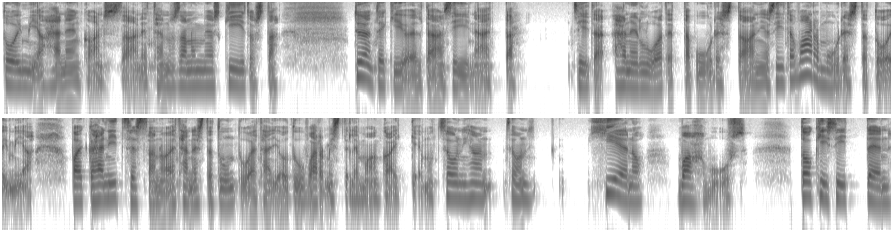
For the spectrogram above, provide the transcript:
toimia hänen kanssaan. Että hän on saanut myös kiitosta työntekijöiltään siinä, että – siitä hänen luotettavuudestaan ja siitä varmuudesta toimia. Vaikka hän itse sanoi, että hänestä tuntuu, että hän joutuu varmistelemaan kaikkea, mutta se on ihan, se on hieno vahvuus. Toki sitten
